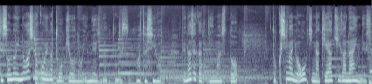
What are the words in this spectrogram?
でその井の頭公園が東京のイメージだったんです私は。でなぜかって言いますと徳島には大きな欅がないんです。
